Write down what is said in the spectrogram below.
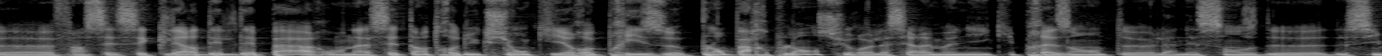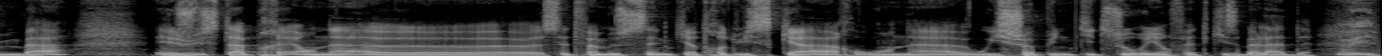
Euh, enfin c'est c'est clair dès le départ. On a cette introduction qui est reprise plan par plan sur la cérémonie qui présente la naissance de, de Simba. Et juste après on a euh, cette fameuse scène qui introduit Scar où on a où il chope une petite souris en fait qui se balade. Oui,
